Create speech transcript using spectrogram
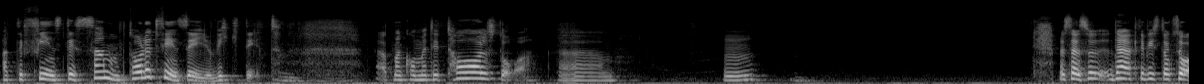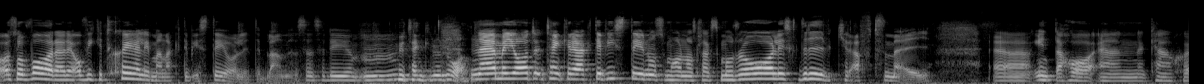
att det finns, det samtalet finns är ju viktigt. Mm. Att man kommer till tals då. Ehm, mm. Men sen så, det här aktivist också, alltså vara det, av vilket skäl är man aktivist? Det är jag lite ibland. Sen så det är ju, mm. Hur tänker du då? Nej men jag tänker att aktivist är ju någon som har någon slags moralisk drivkraft för mig. Uh, inte ha en kanske,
